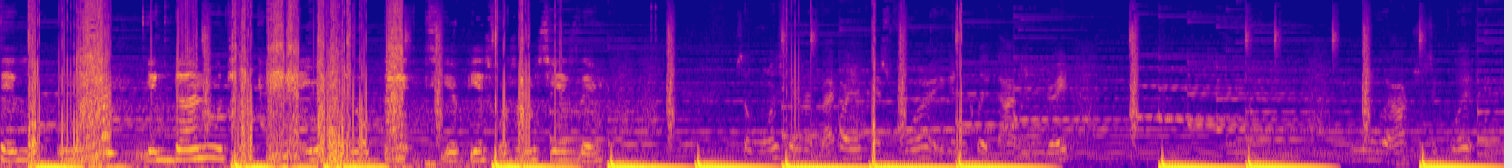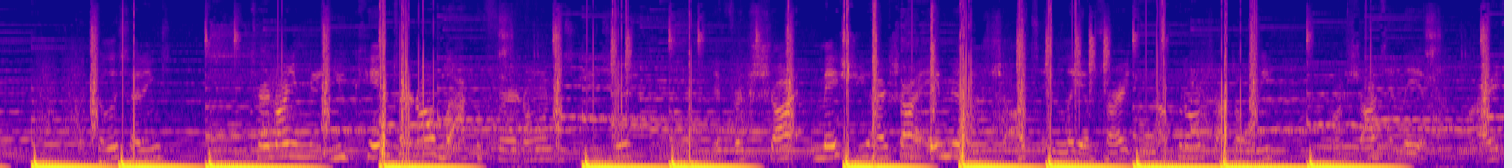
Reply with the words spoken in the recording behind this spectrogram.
Save now. You're done with your computer and you're gonna go back to your PS4. So I'm gonna see us there. So once you're back on your PS4, you're gonna click options, right? You're gonna go options to quit. Control the settings. Turn on your you can turn on, but I prefer it on, it's easier. And for shot, make sure you have shot aiming on shots and layups, alright? Do not put on shots only, on shots and layups, alright?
